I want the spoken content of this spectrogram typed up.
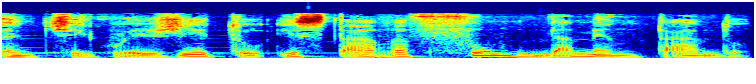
antigo Egito estava fundamentado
